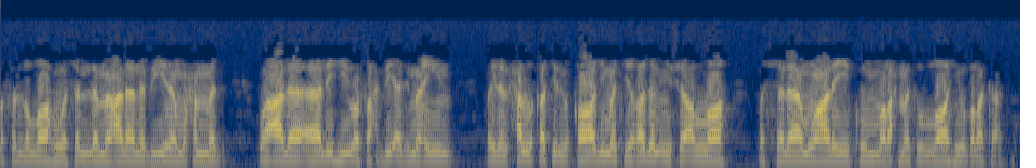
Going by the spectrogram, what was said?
وصلى الله وسلم على نبينا محمد وعلى آله وصحبه أجمعين. وإلى الحلقة القادمة غدا إن شاء الله. والسلام عليكم ورحمة الله وبركاته.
